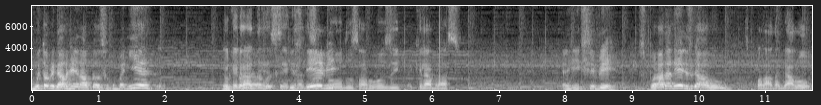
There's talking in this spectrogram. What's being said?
Muito obrigado, Reinaldo, pela sua companhia. Eu que agradeço, que agradeço a todos, a Rose, aquele abraço. A gente se vê. Esporada neles, Galo! Esporada, Galo!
